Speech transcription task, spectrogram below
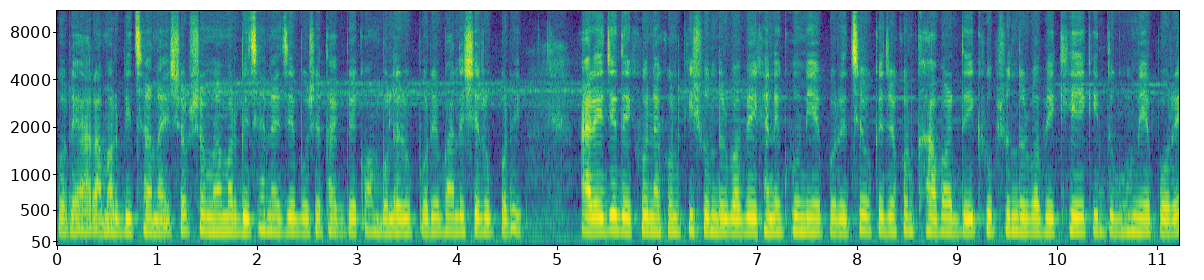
করে। আর আমার বিছানায়, সব সময় আমার বিছানায় যে বসে থাকবে কম্বলের উপরে, বালিশের উপরে। আর এই যে দেখুন এখন কি সুন্দরভাবে এখানে ঘুমিয়ে পড়েছে। ওকে যখন খাবার দিই, খুব সুন্দরভাবে খেয়ে কিন্তু ঘুমিয়ে পড়ে।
